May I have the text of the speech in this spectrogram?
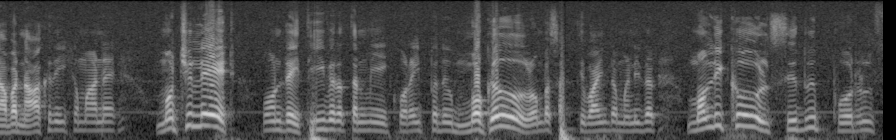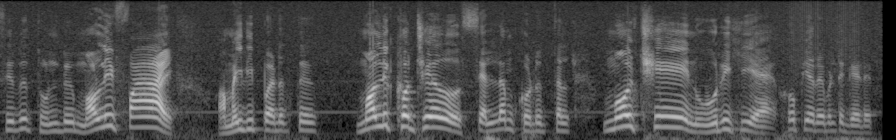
நவ நாகரீகமான மொட்டுலேட் ஒன்றை தீவிரத்தன்மையை குறைப்பது மொகில் ரொம்ப சக்தி வாய்ந்த மனிதர். மொலிகூல் சிறு பொருள் சிறு துண்டு மொலிஃபாய் அமைதிப்படுத்து மொலிகோட்டில் செல்லம் கொடுத்தல் மோல்சேன் உருகிய hope you're able to get it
